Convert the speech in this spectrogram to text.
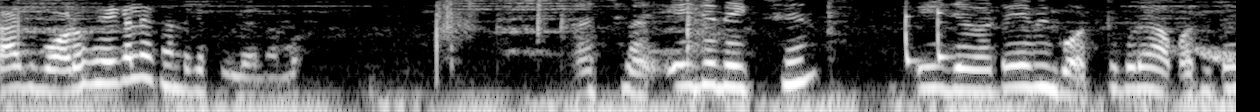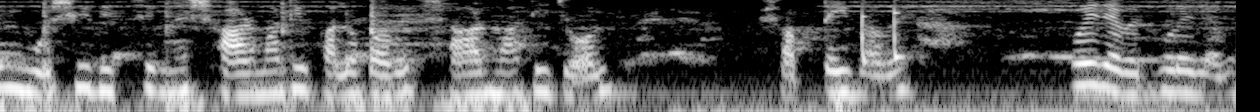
গাছ বড় হয়ে গেলে এখান থেকে তুলে নেব। আচ্ছা এই যে দেখছেন, এই জায়গাটায় আমি গর্ত করে আপাতত আমি বসিয়ে দিচ্ছি, এখানে সার মাটি ভালো পাবে, সার, মাটি, জল, সবটাই পাবে। হয়ে যাবে, ধরে যাবে।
